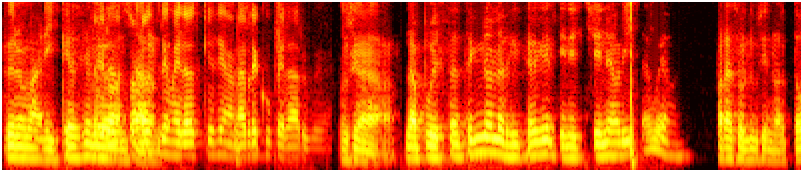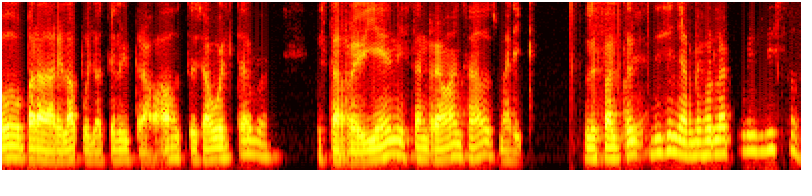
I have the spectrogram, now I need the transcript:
Pero marica se Pero son los levantaron. primeros que se van a recuperar, weón. O sea, la apuesta tecnológica que tiene China ahorita, weón, para solucionar todo, para dar el apoyo a teletrabajo, toda esa vuelta, weón, está re bien y están re avanzados, marica. Les falta es diseñar mejor la cura y listo.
